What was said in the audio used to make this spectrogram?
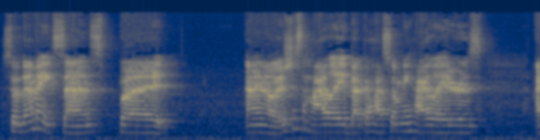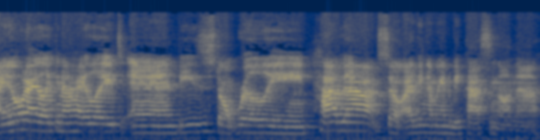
So that makes sense, but I don't know, it's just a highlight. Becca has so many highlighters. I know what I like in a highlight, and these don't really have that, so I think I'm going to be passing on that.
